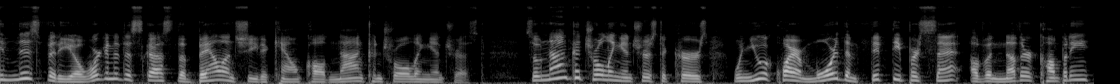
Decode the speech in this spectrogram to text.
In this video, we're going to discuss the balance sheet account called non-controlling interest. So non-controlling interest occurs when you acquire more than 50% of another company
